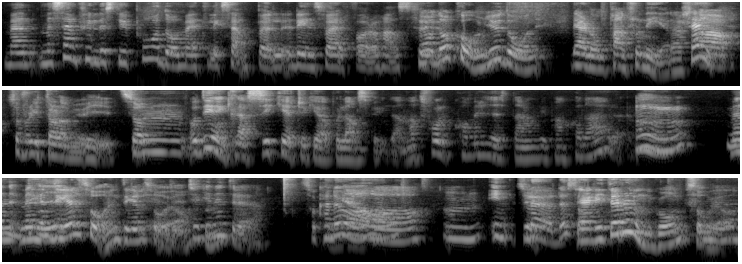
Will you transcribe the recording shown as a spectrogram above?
Men, men sen fylldes det ju på då med till exempel din svärfar och hans fru. ja, de kom ju då när de pensionerar sig. Ja. Så flyttar de ju hit. Så, Mm, och det är en klassiker tycker jag på landsbygden. Att folk kommer hit när de blir pensionärer. mm. Men, men en del så, en del så ja. tycker ni inte det? Så kan det vara. Ja. Mm. In, flöde så. Det är lite rundgång så ja.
